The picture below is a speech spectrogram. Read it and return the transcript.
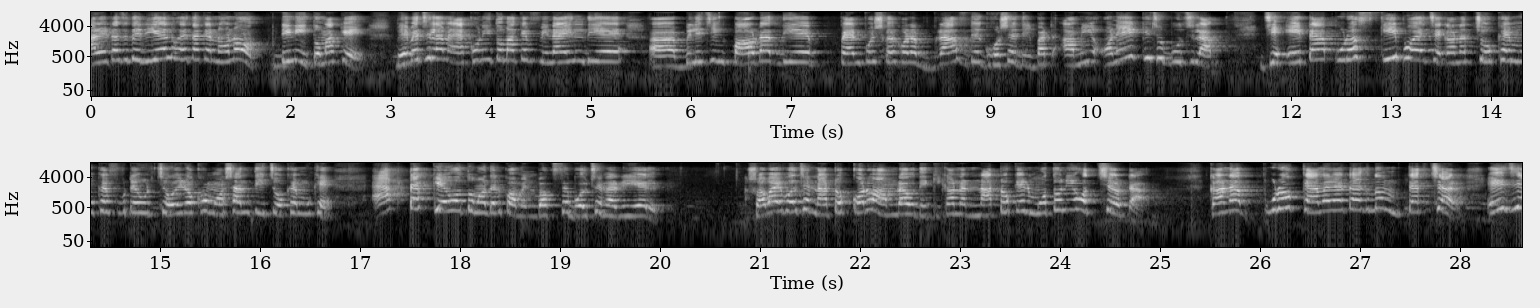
আর এটা যদি রিয়েল হয়ে থাকে, ননদ দিনি তোমাকে। ভেবেছিলাম এখনই তোমাকে ফিনাইল দিয়ে ব্লিচিং পাউডার দিয়ে প্যান পরিষ্কার করে ব্রাশ দিয়ে ঘষে দিই। বাট আমি অনেক কিছু বুঝলাম যে এটা পুরো স্কিপ হয়েছে কারণ চোখে মুখে ফুটে উঠছে ওই রকম অশান্তি চোখে মুখে। একটা কেউ তোমাদের কমেন্ট বক্সে বলছে না রিয়েল সবাই বলছে, নাটক করো, আমরাও দেখি। কারণ নাটকের মতনই হচ্ছে ওটা। কারণ পুরো ক্যামেরাটা একদম টেকচার এই যে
